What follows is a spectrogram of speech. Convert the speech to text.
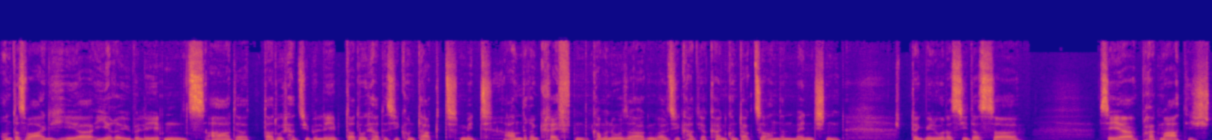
Und das war eigentlich ihr, ihre Überlebensader. Dadurch hat sie überlebt. Dadurch hatte sie Kontakt mit anderen Kräften, kann man nur sagen, weil sie hat ja keinen Kontakt zu anderen Menschen. Denke mir nur, dass sie das äh, sehr pragmatisch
